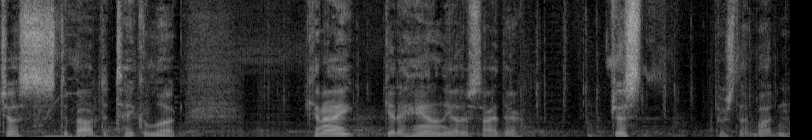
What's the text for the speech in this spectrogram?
just about to take a look. Can I get a hand on the other side there? Just push that button.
